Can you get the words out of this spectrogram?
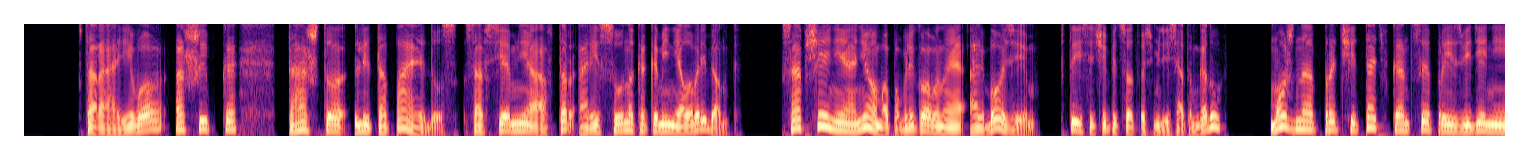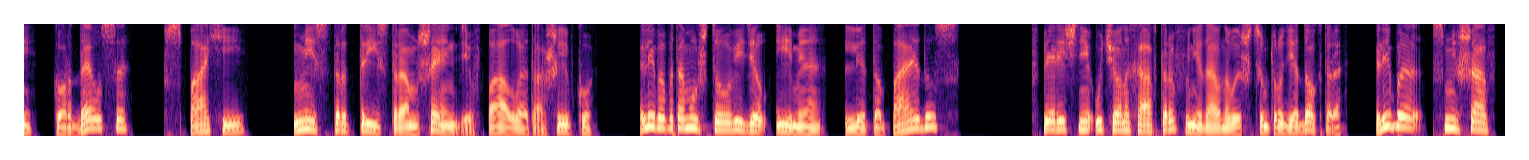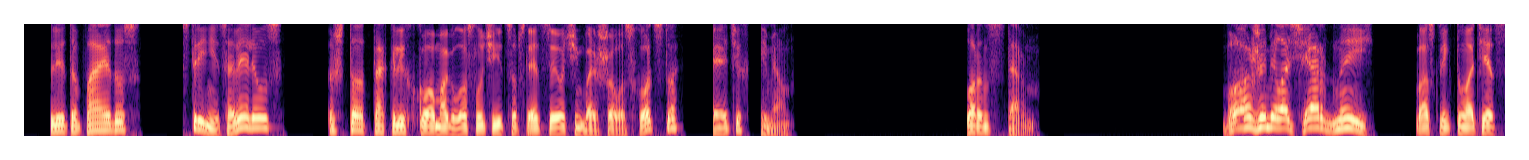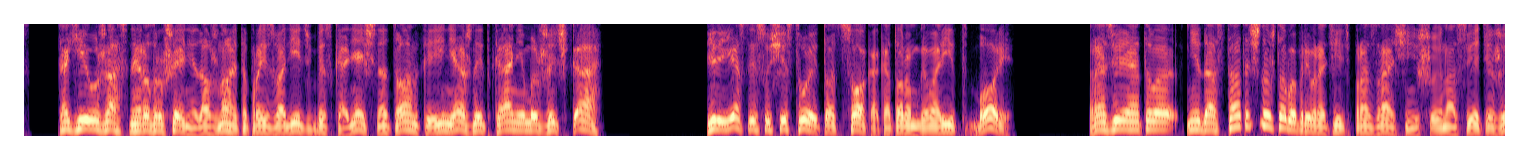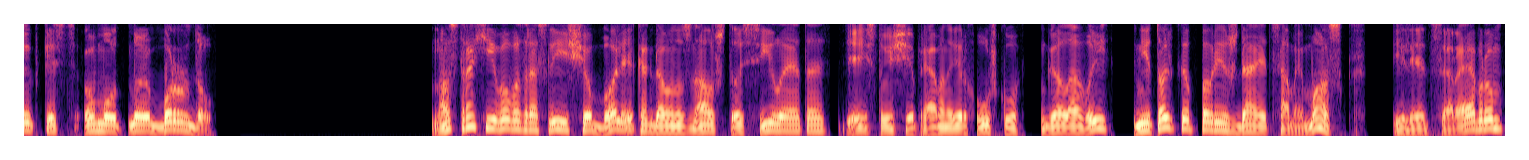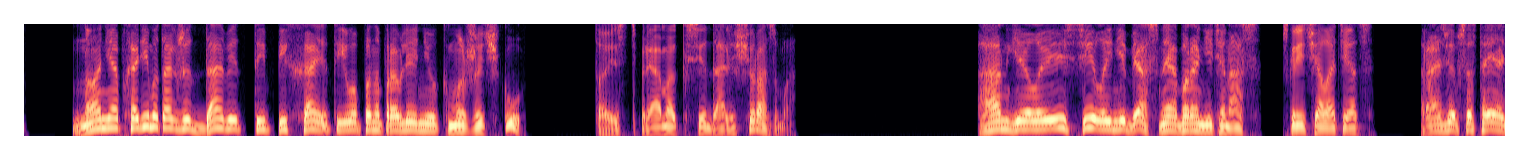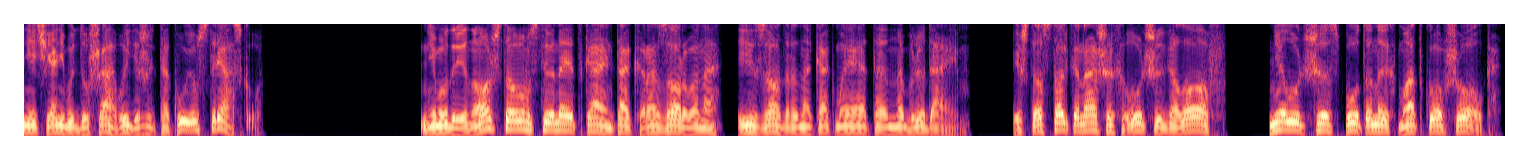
Вторая его ошибка — та, что Литопаэдус совсем не автор, а рисунок окаменелого ребенка. Сообщение о нем, опубликованное Альбозием в 1580 году, можно прочитать в конце произведений Кордеуса в Спахии. Мистер Тристрам Шенди впал в эту ошибку либо потому, что увидел имя Литопаэдус в перечне ученых-авторов в недавно вышедшем труде доктора, либо смешав Литопаэдус, Стриниц Авелиус, что так легко могло случиться вследствие очень большого сходства этих имен. Лоренс Стерн. «Боже милосердный!» — воскликнул отец. «Какие ужасные разрушения должно это производить в бесконечно тонкой и нежной ткани мозжечка! Или если существует тот сок, о котором говорит Бори, Разве этого недостаточно, чтобы превратить прозрачнейшую на свете жидкость в мутную бурду? Но страхи его возросли еще более, когда он узнал, что сила эта, действующая прямо на верхушку головы, не только повреждает самый мозг или церебрум, но необходимо также давит и пихает его по направлению к мозжечку, то есть прямо к седалищу разума. «Ангелы и силы небесные, обороните нас!» — вскричал отец. «Разве в состоянии чья-нибудь душа выдержать такую встряску?» Не мудрено, что умственная ткань так разорвана и изодрана, как мы это наблюдаем, и что столько наших лучших голов не лучше спутанных мотков шелка.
